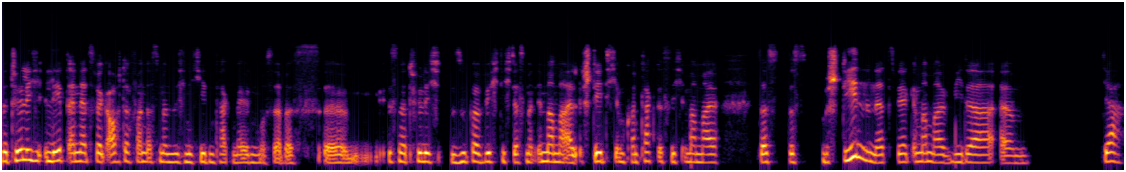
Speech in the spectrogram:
Natürlich lebt ein Netzwerk auch davon, dass man sich nicht jeden Tag melden muss, aber es ähm, ist natürlich super wichtig, dass man immer mal stetig im Kontakt ist, sich immer mal das, das bestehende Netzwerk immer mal wieder ähm, ja,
